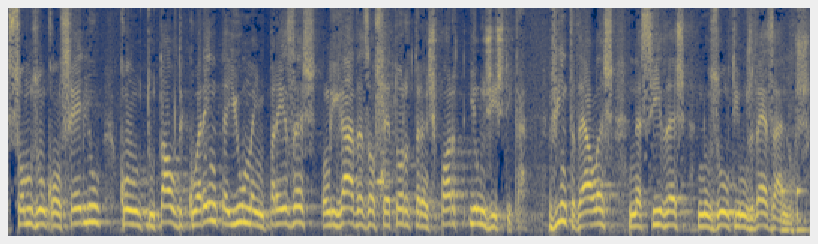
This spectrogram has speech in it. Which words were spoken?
Somos um conselho com um total de 41 empresas ligadas ao setor de transporte e logística. 20 delas nascidas nos últimos 10 anos.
